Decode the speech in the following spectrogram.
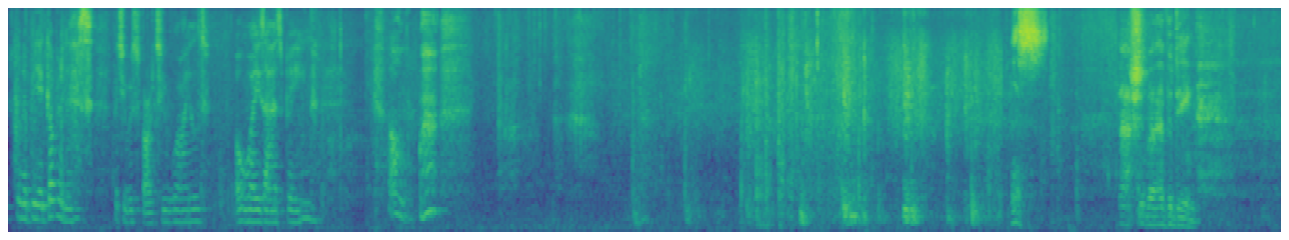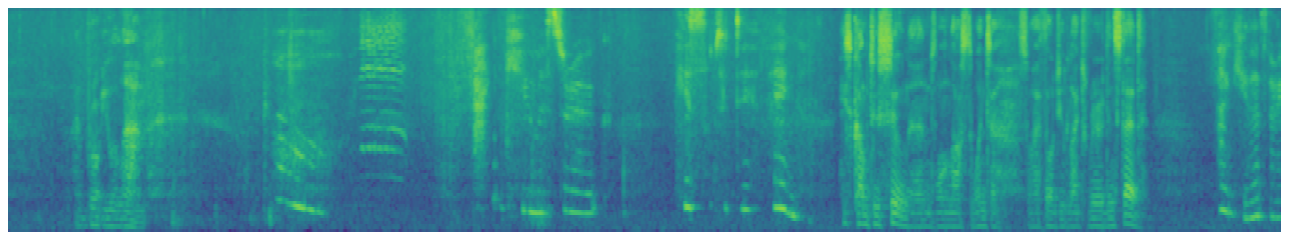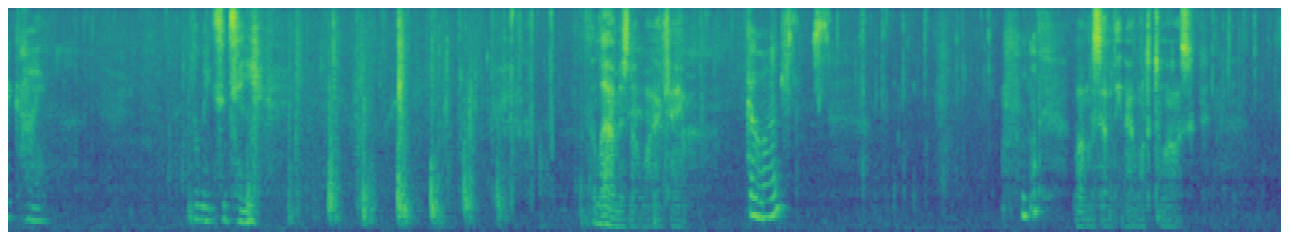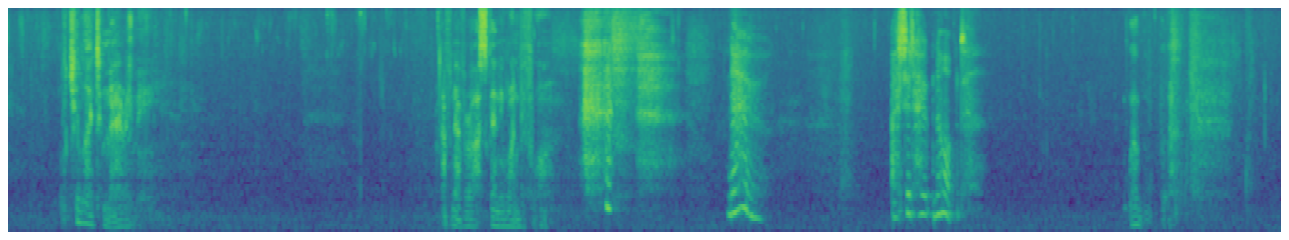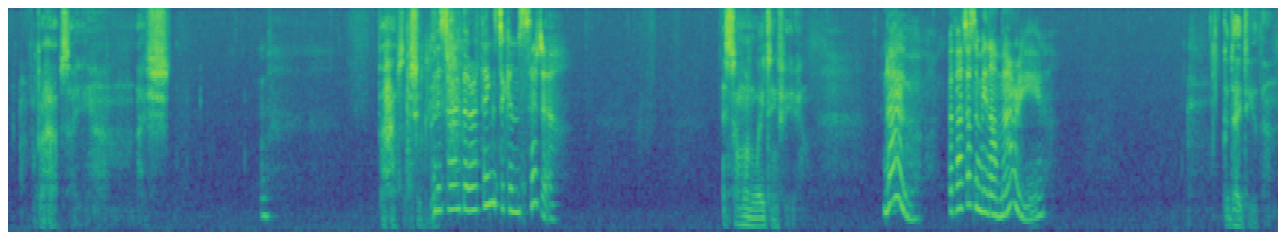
Was going to be a governess, but she was far too wild. Always has been. Oh, Miss Bathsheba Everdeen, I brought you a lamb. Oh, thank you, Mr. Oak. He's such a dear thing. He's come too soon and won't last the winter, so I thought you'd like to rear it instead. Thank you, that's very kind. we'll make some tea. The lamb is not why I came. Go on. Well, Miss Everdeen, I wanted to ask Would you like to marry me? I've never asked anyone before. No. I should hope not. Well, perhaps I. I should. Perhaps I should leave. Mr. Oak, there are things to consider. Is someone waiting for you? No, but that doesn't mean I'll marry you. Good day to you then.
